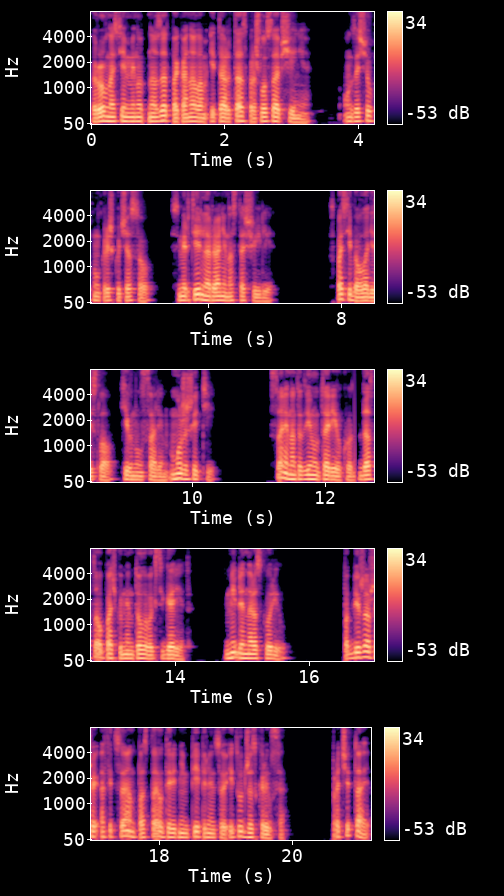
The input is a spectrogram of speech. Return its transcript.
Ровно 7 минут назад по каналам Итар-ТАСС прошло сообщение. Он защёлкнул крышку часов. Смертельно ранен Асташвили. «Спасибо, Владислав», – кивнул Салин. «Можешь идти». Салин отодвинул тарелку, достал пачку ментоловых сигарет. Медленно раскурил. Подбежавший официант поставил перед ним пепельницу и тут же скрылся. «Прочитай».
